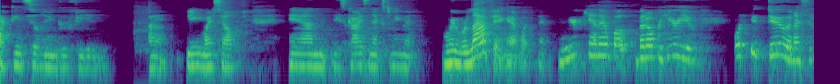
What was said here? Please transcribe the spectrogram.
acting silly and goofy and uh, being myself. And these guys next to me went, we were laughing at what we can't help but- but overhear you. What do you do? And I said,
